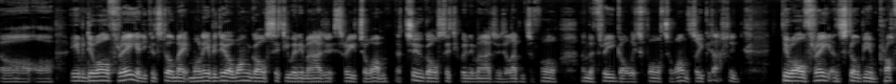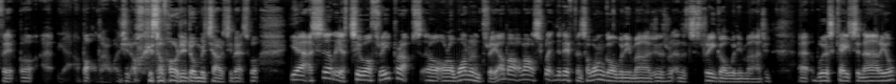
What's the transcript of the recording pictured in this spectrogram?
or, or even do all three and you can still make money. If you do a one goal City winning margin, it's three to one. A two goal City winning margin is 11 to four. And the three goal is four to one. So you could actually do all three and still be in profit. But uh, yeah, I bottled out, as you know, because I've already done my charity bets. But yeah, certainly a two or three, perhaps, or, a one and three. How about about splitting the difference? A one goal winning margin and a three goal winning margin. Uh, worst case scenario,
